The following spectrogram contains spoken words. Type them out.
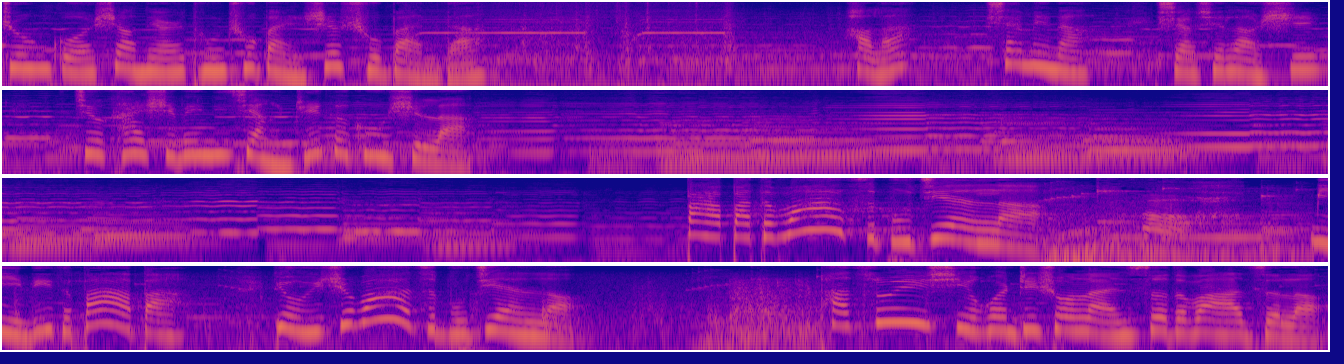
中国少年儿童出版社出版的。好了，下面呢，小雪老师就开始为你讲这个故事了。不见了。啊，米莉的爸爸有一只袜子不见了，他最喜欢这双蓝色的袜子了。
